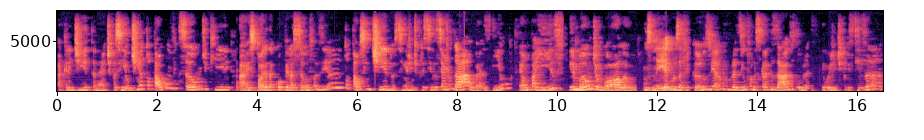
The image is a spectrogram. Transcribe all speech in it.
acredita, né? Tipo assim, eu tinha total convicção de que a história da cooperação fazia total sentido, assim, a gente precisa se ajudar. O Brasil é um país irmão de Angola. Os negros africanos vieram para o Brasil, foram escravizados no Brasil. A gente precisa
